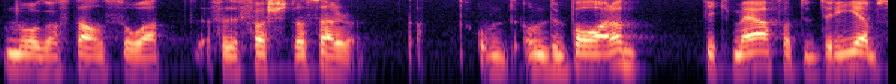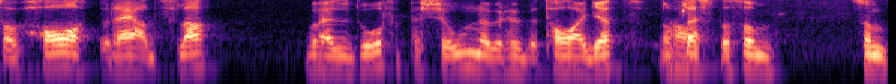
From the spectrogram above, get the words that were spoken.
någonstans så att för det första så här, om, om du bara gick med för att du drevs av hat och rädsla vad är du då för person överhuvudtaget? De ja. flesta som, som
